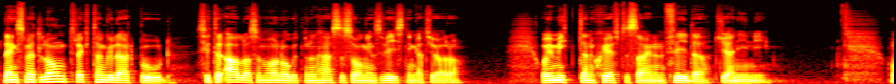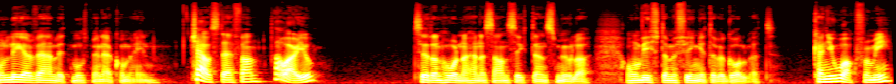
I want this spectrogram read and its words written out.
Längs med ett långt rektangulärt bord sitter alla som har något med den här säsongens visning att göra. Och i mitten chefsdesignern Frida Giannini. Hon ler vänligt mot mig när jag kommer in. Ciao Stefan, how are you? Sedan hårdnar hennes ansikte en smula och hon viftar med fingret över golvet. Can you walk for me?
